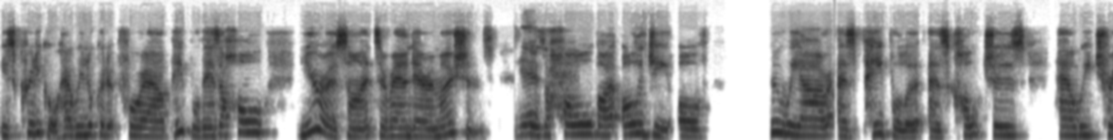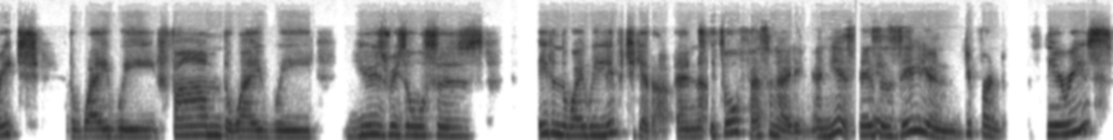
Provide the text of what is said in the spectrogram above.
is critical, how we look at it for our people. There's a whole neuroscience around our emotions. Yeah. There's a whole biology of who we are as people, as cultures, how we treat, the way we farm, the way we use resources, even the way we live together. And it's all fascinating. And yes, there's a zillion different theories,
